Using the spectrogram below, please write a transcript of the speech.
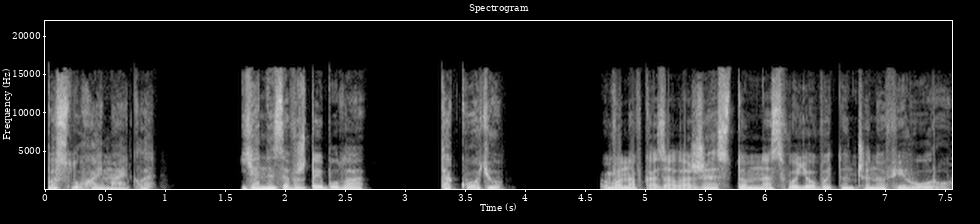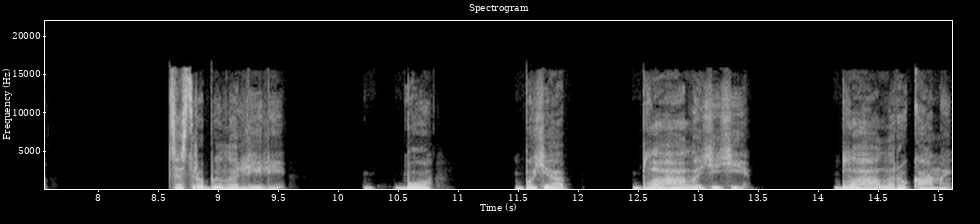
Послухай, Майкле, я не завжди була такою. Вона вказала жестом на свою витончену фігуру. Це зробила Лілі, бо. бо я благала її, благала роками.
